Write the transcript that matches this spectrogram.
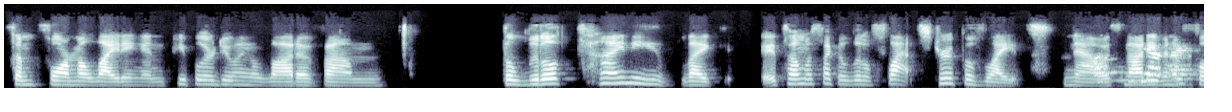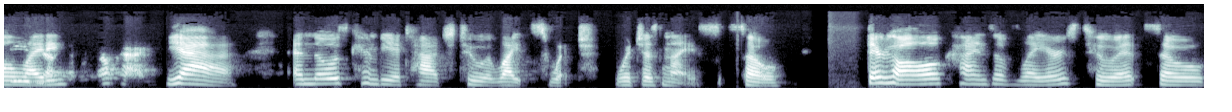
some formal lighting, and people are doing a lot of um, the little tiny like it's almost like a little flat strip of lights now. Oh, it's not yeah, even a full lighting. Okay. Yeah. And those can be attached to a light switch, which is nice. So there's all kinds of layers to it. So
